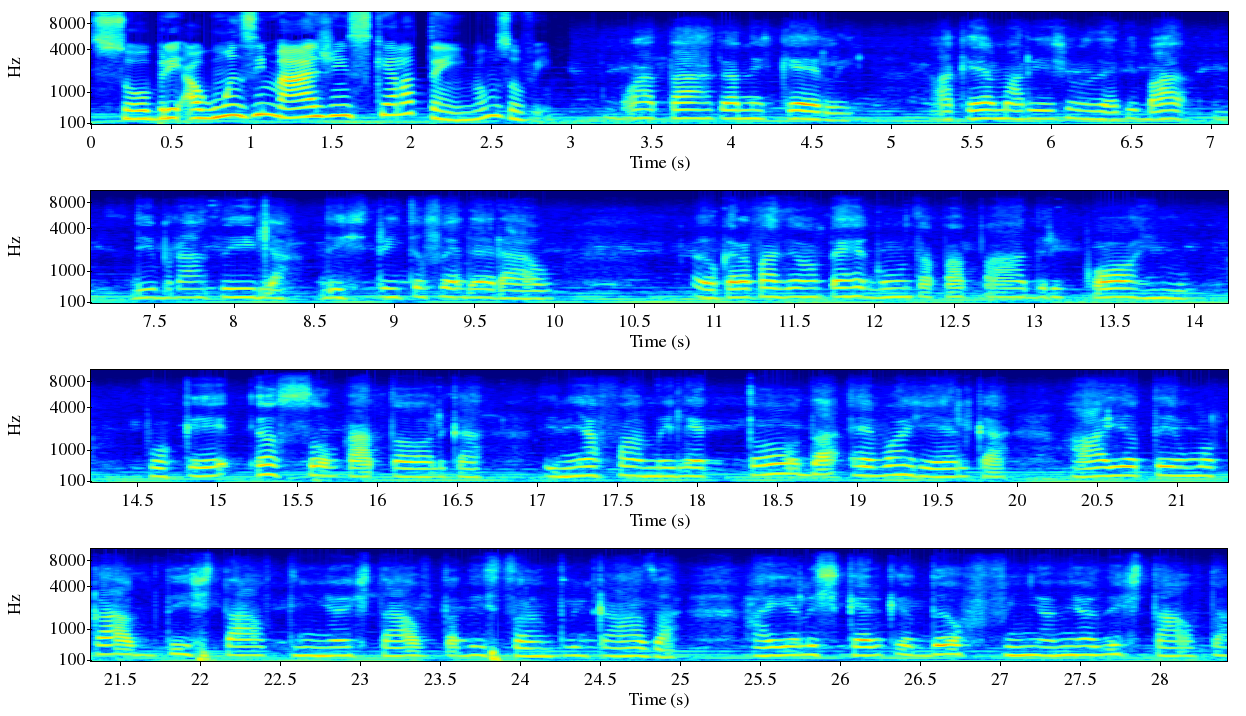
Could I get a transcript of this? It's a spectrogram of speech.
sobre algumas imagens que ela tem. Vamos ouvir. Boa tarde, Aniquele. Aqui é Maria José de, ba de Brasília, Distrito Federal. Eu quero fazer uma pergunta para Padre Cosmo porque eu sou católica e minha família é toda evangélica. Aí eu tenho um bocado de estaltinha, estalta de santo em casa. Aí eles querem que eu dê o fim às minhas estaltas.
